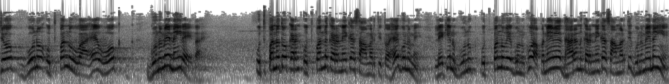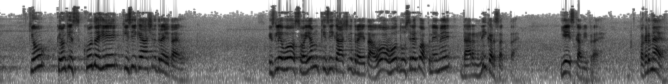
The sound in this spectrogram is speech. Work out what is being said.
जो गुण उत्पन्न हुआ है वो गुण में नहीं रहता है। उत्पन्न तो कर उत्पन्न करने का सामर्थ्य तो है गुण में लेकिन गुण उत्पन्न हुए गुण को अपने में धारण करने का सामर्थ्य गुण में नहीं है। क्यों? क्योंकि खुद ही किसी के आश्रित रहता है वो। इसलिए वो स्वयं किसी का आश्रित रहता हो। वो दूसरे को अपने में धारण नहीं कर सकता है। ये इसका अभिप्राय है। पकड़ में आया?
